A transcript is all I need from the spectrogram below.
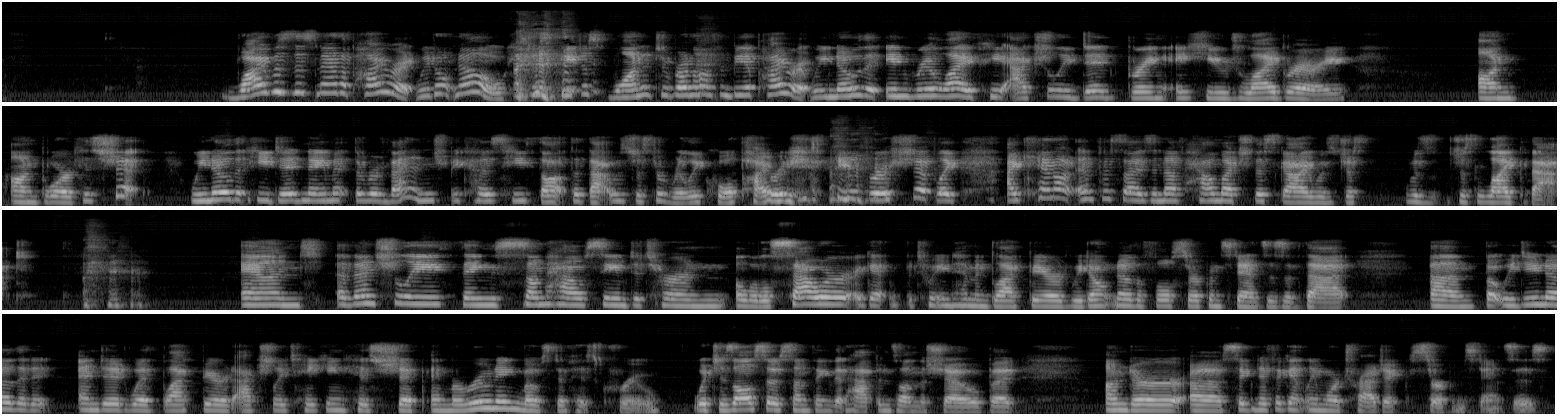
Why was this man a pirate? We don't know. He just he just wanted to run off and be a pirate. We know that in real life he actually did bring a huge library on on board his ship. We know that he did name it the Revenge because he thought that that was just a really cool piratey name for a ship. Like I cannot emphasize enough how much this guy was just was just like that. and eventually things somehow seem to turn a little sour again between him and Blackbeard. We don't know the full circumstances of that. Um, but we do know that it ended with Blackbeard actually taking his ship and marooning most of his crew which is also something that happens on the show, but under uh, significantly more tragic circumstances.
